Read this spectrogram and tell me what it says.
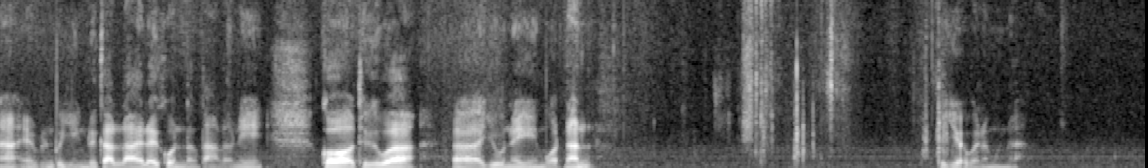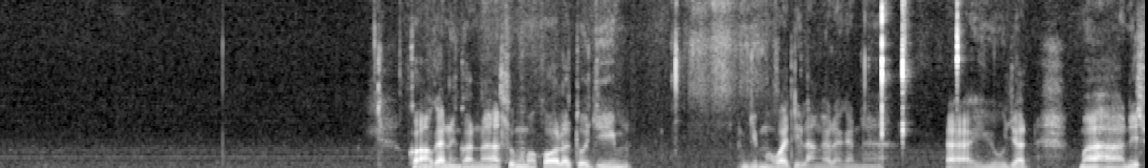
นะเป็นผู้หญิงด้วยการร้ายและคนต่าง ๆ เหล่านี้ ก็ถือว่าอาอยู่ในหมวดนั้นจะเยอะไปนะมึงนะก็เอากันนึงก่อนนะ ซุมมกอและตัวยิม ยิมเอาไว้ทีหลังก็แล้วกันนะอายุยัดมหานิส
